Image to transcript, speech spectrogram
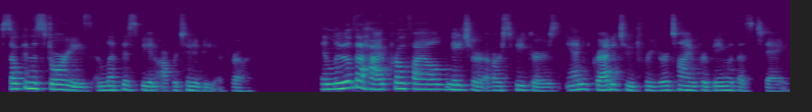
Soak in the stories and let this be an opportunity of growth. In lieu of the high profile nature of our speakers and gratitude for your time for being with us today,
